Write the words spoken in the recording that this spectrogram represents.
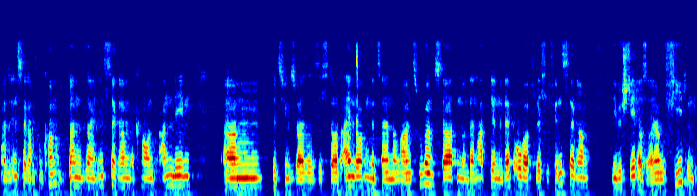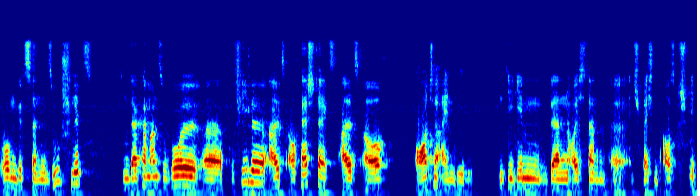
also Instagram.com, dann seinen Instagram-Account anlegen, ähm, beziehungsweise sich dort einloggen mit seinen normalen Zugangsdaten und dann habt ihr eine Web-Oberfläche für Instagram, die besteht aus eurem Feed und oben gibt es dann den Suchschlitz und da kann man sowohl äh, Profile als auch Hashtags als auch Orte eingeben. Und die geben, werden euch dann äh, entsprechend ausgespielt.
